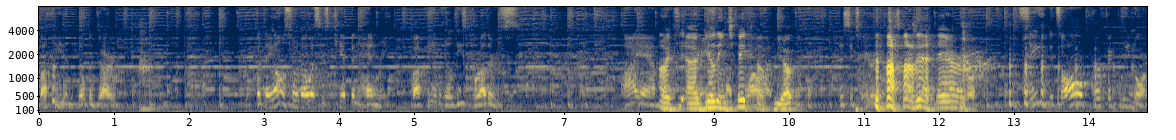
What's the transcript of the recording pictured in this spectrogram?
Buffy and Hildegard. But they also know us as Kip and Henry, Buffy and Hildy's brothers. I am. Oh, it's, uh, Gillian Jacob. Yep. This experience. is just The like hair. See, it's all perfectly normal.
